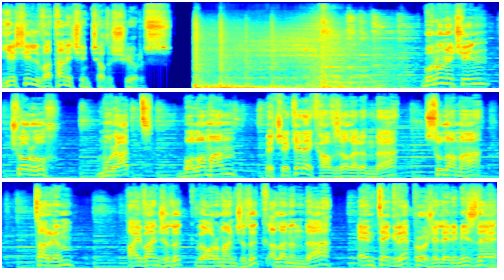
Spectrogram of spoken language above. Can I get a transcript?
yeşil vatan için çalışıyoruz. Bunun için Çoruh, Murat, Bolaman ve Çekerek havzalarında sulama, tarım, hayvancılık ve ormancılık alanında entegre projelerimizle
